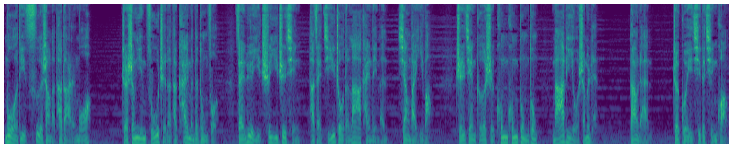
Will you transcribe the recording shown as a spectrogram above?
蓦地刺上了他的耳膜。这声音阻止了他开门的动作，在略一迟疑之情，他在急骤地拉开内门，向外一望。只见隔室空空洞洞，哪里有什么人？当然，这诡奇的情况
